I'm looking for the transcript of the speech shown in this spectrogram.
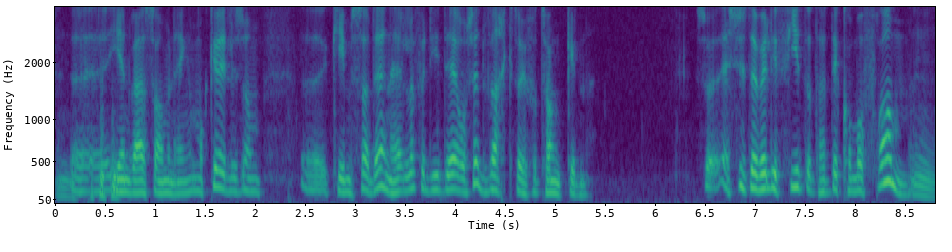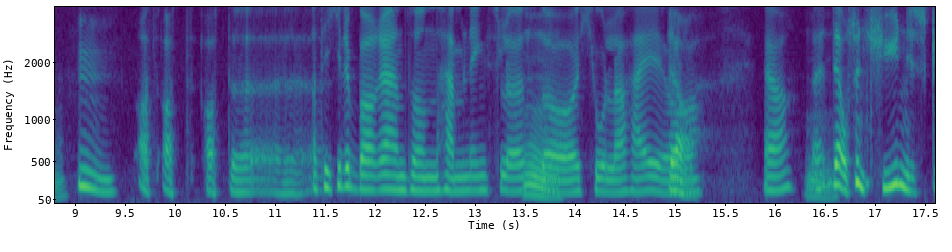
eh, i enhver sammenheng. Man må ikke liksom uh, kimse av den heller, fordi det er også et verktøy for tanken. Så jeg syns det er veldig fint at det kommer fram. Mm. Mm. At, at, at uh, At ikke det bare er en sånn hemningsløst Mm. og tjolahei og Ja. Ja. Det er også en kynisk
